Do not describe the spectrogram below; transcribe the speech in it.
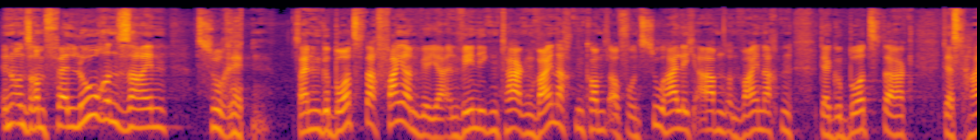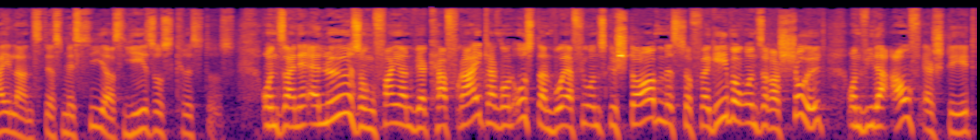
in unserem Verlorensein zu retten. Seinen Geburtstag feiern wir ja in wenigen Tagen. Weihnachten kommt auf uns zu, Heiligabend und Weihnachten, der Geburtstag des Heilands, des Messias, Jesus Christus. Und seine Erlösung feiern wir Karfreitag und Ostern, wo er für uns gestorben ist zur Vergebung unserer Schuld und wieder aufersteht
